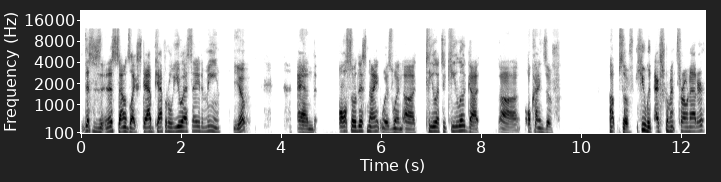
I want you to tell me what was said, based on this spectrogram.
this is this sounds like Stab Capital USA to me. yep. And also this night was when uh Tila Tequila got uh all kinds of cups of human excrement thrown at her.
